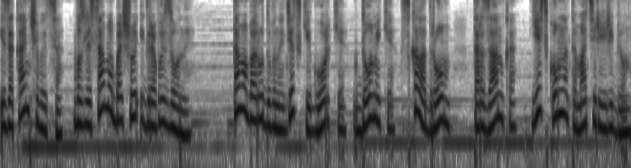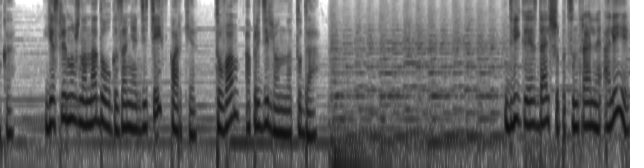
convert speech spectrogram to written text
и заканчивается возле самой большой игровой зоны. Там оборудованы детские горки, домики, скалодром, тарзанка, есть комната матери и ребенка. Если нужно надолго занять детей в парке, то вам определенно туда. Двигаясь дальше по центральной аллее,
